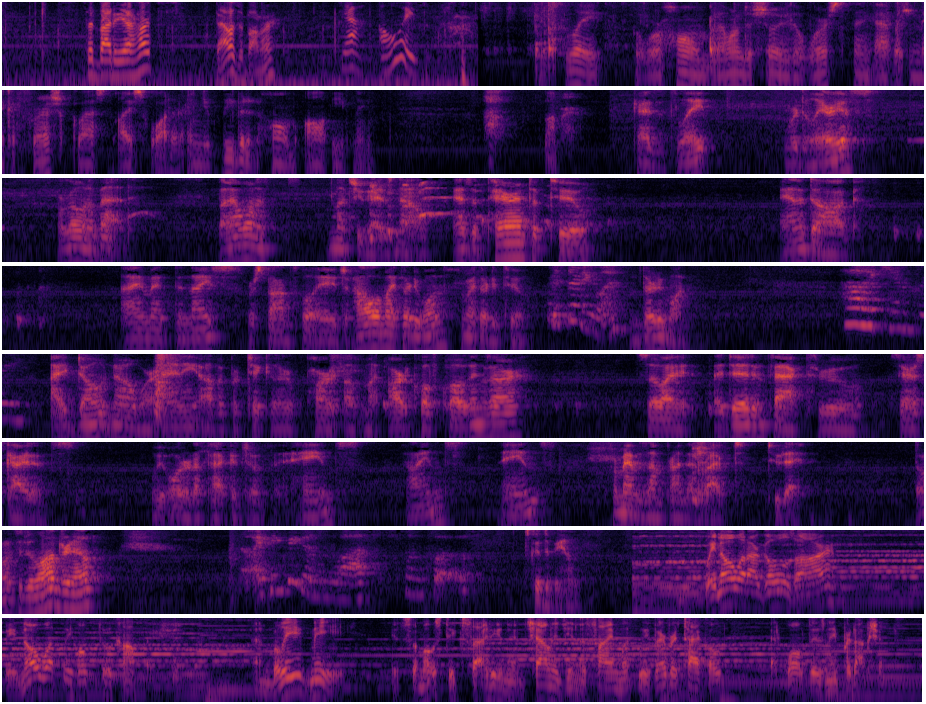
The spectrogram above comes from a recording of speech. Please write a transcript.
said bye to Erhardts. That was a bummer. Yeah, always. It's late, but we're home. But I wanted to show you the worst thing ever is you make a fresh glass of ice water and you leave it at home all evening. Bummer. Guys, it's late. We're delirious. We're going to bed. But I want to let you guys know, as a parent of two and a dog, I am at the nice, responsible age of how old am I? 31? Or am I 32? You're 31. I'm 31. Oh, I can't breathe. I don't know where any of a particular part of my article of clothing are. So I, I did, in fact, through Sarah's guidance, we ordered a package of Hanes, Heinz, Hanes, from Amazon Prime that arrived today. Don't have to do laundry now. No, I think we just lost some clothes. It's good to be home. We know what our goals are. We know what we hope to accomplish. And believe me, it's the most exciting and challenging assignment we've ever tackled at Walt Disney Productions.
